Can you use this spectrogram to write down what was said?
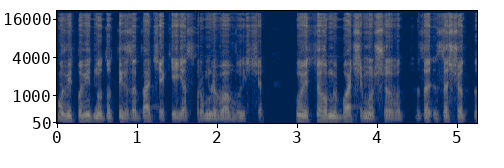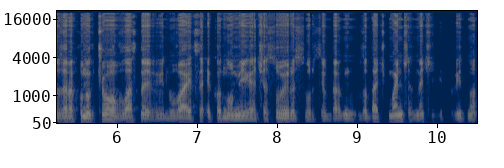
Ну, відповідно до тих задач, які я сформулював вище. Ну і з цього ми бачимо, що от за, за, що, за рахунок чого власне відбувається економія часу і ресурсів. Да? Ну, задач менше, значить, відповідно,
